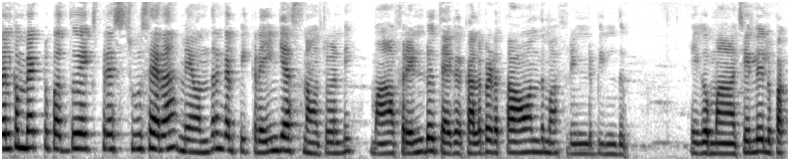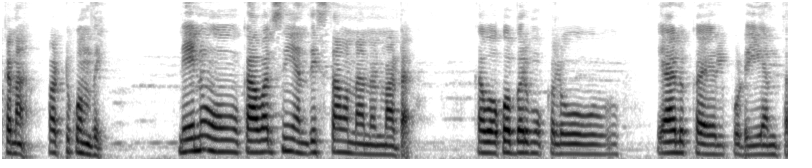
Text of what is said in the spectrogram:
Welcome back to Paddu Express చూసారా? మేమందరం కలిపి ఇక్కడ ఏం చేస్తున్నాం చూడండి. మా ఫ్రెండ్ తెగ కలపెడతా ఉంది మా ఫ్రెండ్ బిందు. ఇక మా చెల్లెలు పక్కన పట్టుకుంది. నేను కావాల్సినవి అందిస్తూ ఉన్నానమాట కొబ్బరి ముక్కలు యాలుక్కాయల పొడి అంత.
